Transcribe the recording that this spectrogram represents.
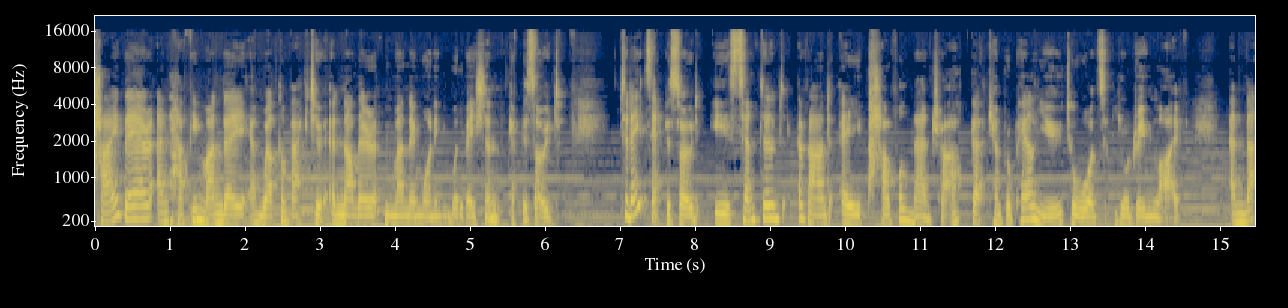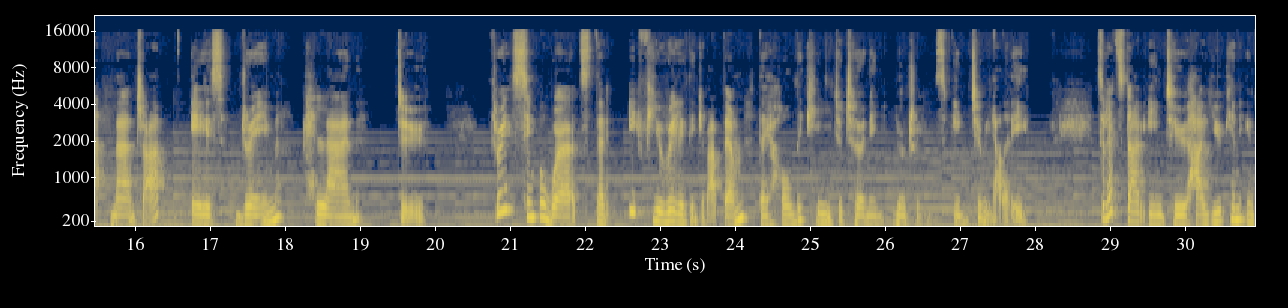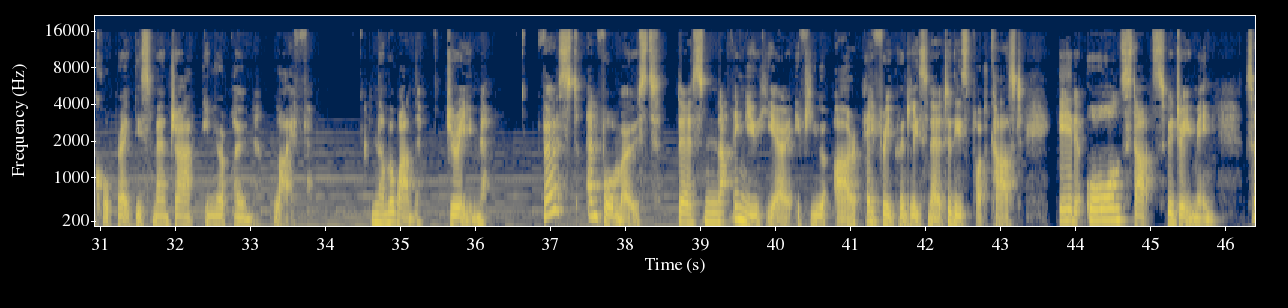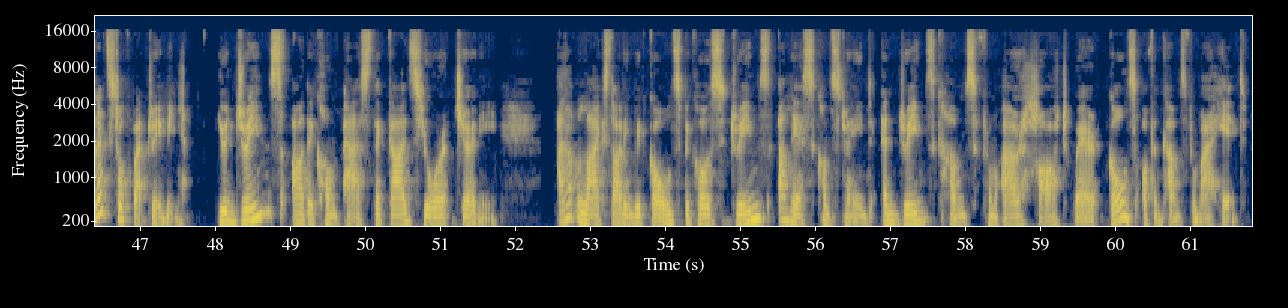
Hi there, and happy Monday, and welcome back to another Monday morning motivation episode. Today's episode is centered around a powerful mantra that can propel you towards your dream life. And that mantra is dream, plan, do. Three simple words that, if you really think about them, they hold the key to turning your dreams into reality. So let's dive into how you can incorporate this mantra in your own life. Number one, dream. First and foremost, there's nothing new here if you are a frequent listener to this podcast. It all starts with dreaming. So let's talk about dreaming. Your dreams are the compass that guides your journey. I don't like starting with goals because dreams are less constrained and dreams comes from our heart where goals often comes from our head.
